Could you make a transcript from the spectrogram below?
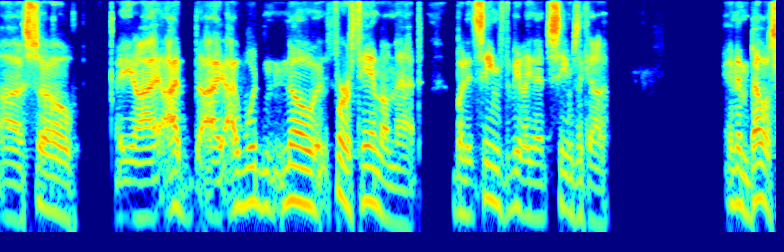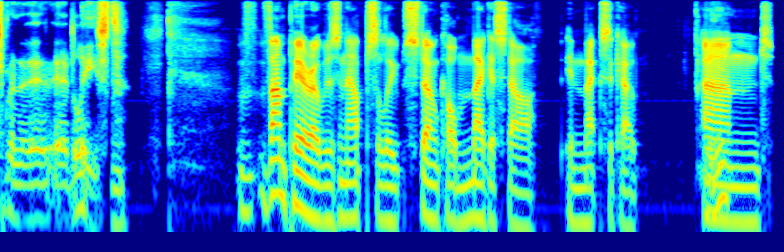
Uh, so you know, I, I I wouldn't know firsthand on that, but it seems to be like that seems like a an embellishment at, least. Vampiro was an absolute stone cold megastar in Mexico, mm-hmm. and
